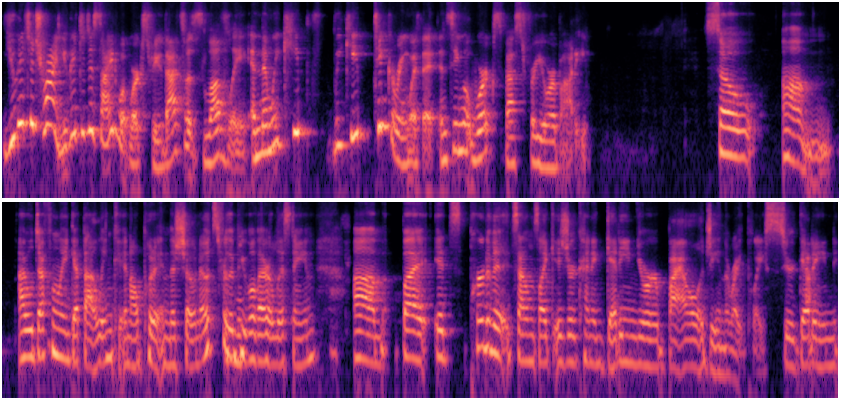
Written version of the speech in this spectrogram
you get to try you get to decide what works for you. That's what's lovely. And then we keep we keep tinkering with it and seeing what works best for your body. So um i will definitely get that link and i'll put it in the show notes for the mm-hmm. people that are listening. Um but it's part of it it sounds like is you're kind of getting your biology in the right place. So you're getting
